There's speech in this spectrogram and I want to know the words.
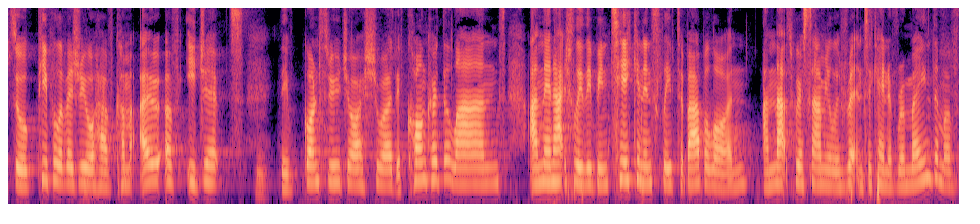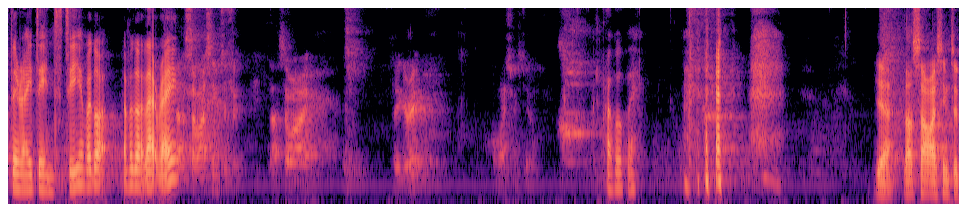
so, people of Israel have come out of Egypt, hmm. they've gone through Joshua, they've conquered the land, and then actually they've been taken enslaved to Babylon, and that's where Samuel is written to kind of remind them of their identity. Have I got, have I got that right? That's how I seem to that's how I figure it. Oh, Probably. yeah, that's how I seem to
